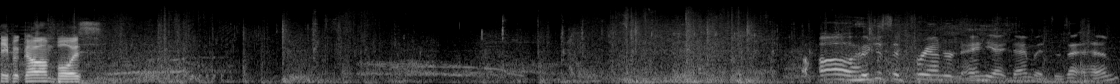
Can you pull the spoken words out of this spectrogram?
Keep it going, boys. Oh, who just did 388 damage? Was that him?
